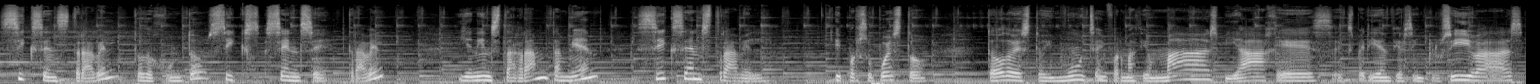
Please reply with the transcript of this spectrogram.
Six Travel, todo junto, Six Sense Travel. Y en Instagram también Six Sense Travel. Y por supuesto, todo esto y mucha información más, viajes, experiencias inclusivas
